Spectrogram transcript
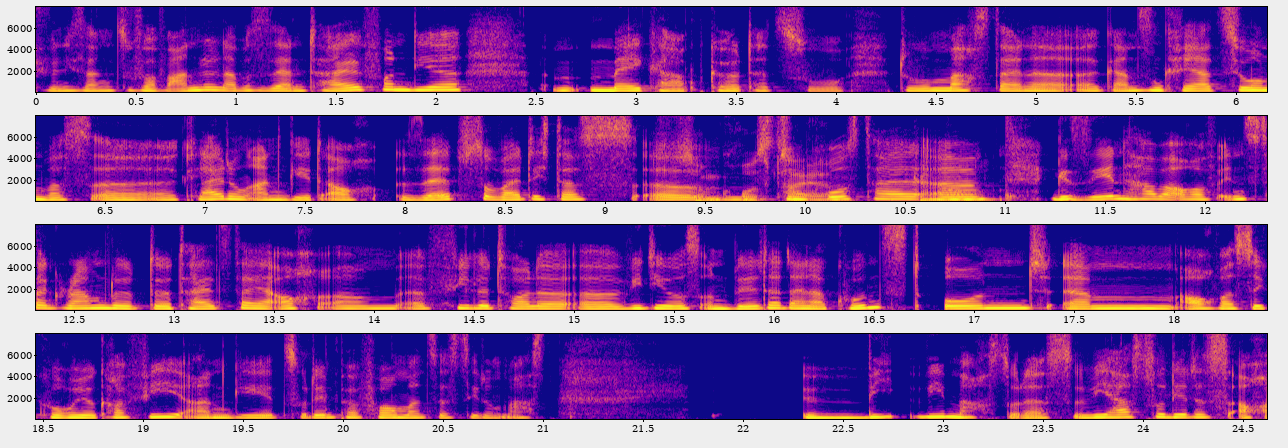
ich will nicht sagen zu verwandeln, aber es ist ja ein Teil von dir. Make-up gehört dazu. Du machst deine äh, ganzen Kreationen, was äh, Kleidung angeht, auch selbst, soweit ich das äh, zum Großteil, zum Großteil genau. Äh, gesehen habe, auch auf Instagram. Du, du teilst da ja auch ähm, viele tolle äh, Videos und Bilder deiner Kunst und ähm, auch was die Choreografie angeht, zu den Performances, die du machst. Wie, wie machst du das? Wie hast du dir das auch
